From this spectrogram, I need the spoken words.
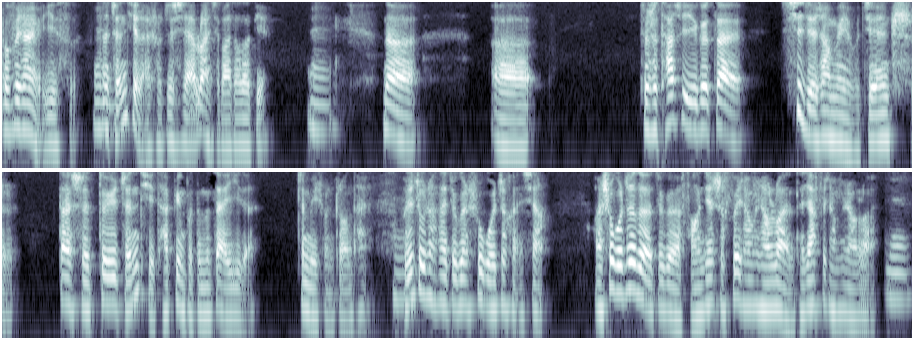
都非常有意思。那整体来说，这是一家乱七八糟的店。嗯那呃，就是他是一个在细节上面有坚持，但是对于整体他并不那么在意的这么一种状态。我觉得这个状态就跟舒国志很像啊。舒国志的这个房间是非常非常乱的，他家非常非常乱，嗯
